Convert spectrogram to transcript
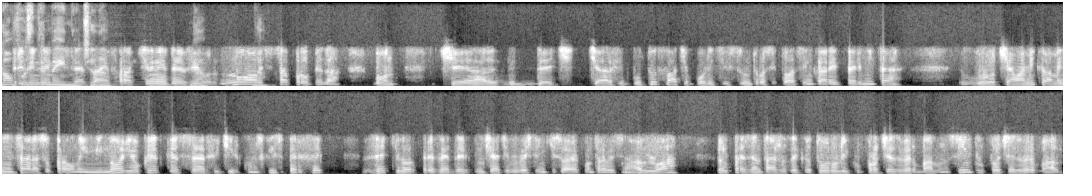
N-au fost privind temeinice, existența da. infracțiunii de viol. Da, Nu au da. existat probe, da. Bun. Ce ar, deci, ce ar fi putut face polițistul într-o situație în care îi permitea o cea mai mică amenințare asupra unui minor, eu cred că s-ar fi circumscris perfect vechilor prevederi în ceea ce privește închisoarea contravențională. Îl lua, îl prezenta judecătorului cu proces verbal, un simplu proces verbal,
